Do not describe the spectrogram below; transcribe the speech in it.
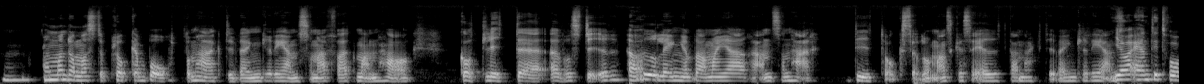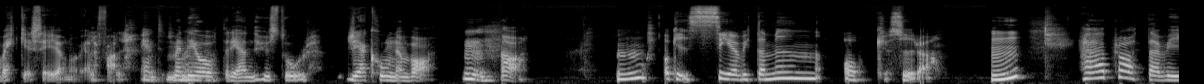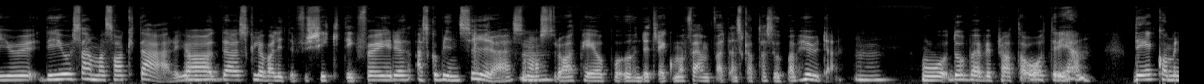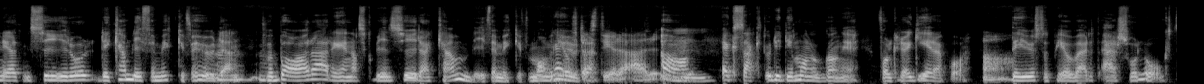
Så. Om man då måste plocka bort de här aktiva ingredienserna för att man har gått lite överstyr. Ja. Hur länge bör man göra en sån här detox eller om man ska säga utan aktiva ingredienser? Ja, en till två veckor säger jag nog i alla fall. En till två Men det är återigen hur stor reaktionen var. Ja. Mm. Okej, C-vitamin och syra. Mm. Här pratar vi ju, det är ju samma sak där. Jag, Där skulle jag vara lite försiktig. För är det askorbinsyra så måste du ha ett pH på under 3,5 för att den ska tas upp av huden. Och då börjar vi prata återigen. Det kombinerat med syror, det kan bli för mycket för huden. För bara ren askorbinsyra kan bli för mycket för många det är hudar. det det är i. Ja, exakt. Och det är det många gånger folk reagerar på. Ja. Det är just att pH-värdet är så lågt.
